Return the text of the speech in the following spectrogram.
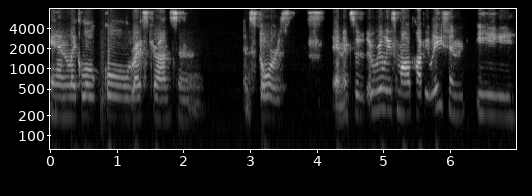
and like local restaurants and and stores and it's a, a really small population y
